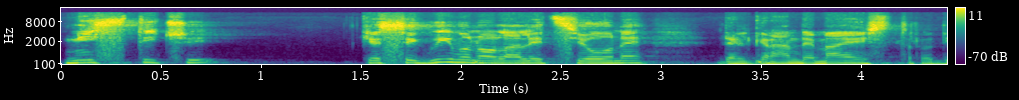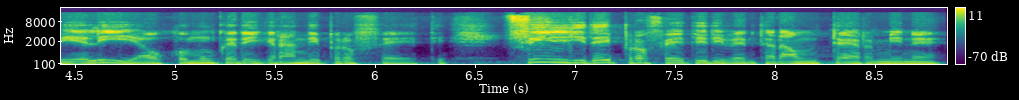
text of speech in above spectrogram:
mistici che seguivano la lezione del grande maestro, di Elia o comunque dei grandi profeti. Figli dei profeti diventerà un termine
